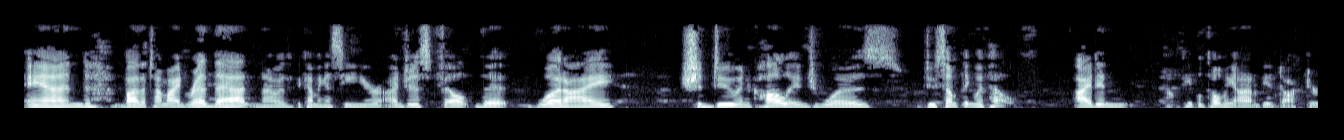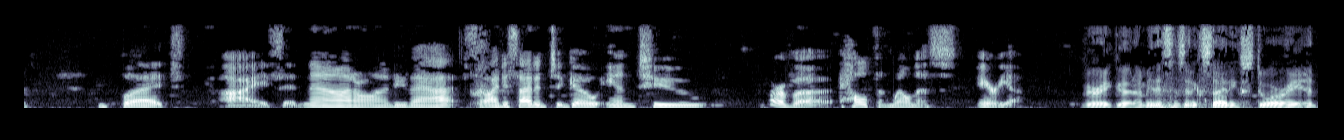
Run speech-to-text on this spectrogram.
And by the time I'd read that and I was becoming a senior, I just felt that what I should do in college was do something with health. I didn't, people told me I ought to be a doctor, but I said, no, I don't want to do that. So I decided to go into more of a health and wellness area. Very good. I mean, this is an exciting story. And,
